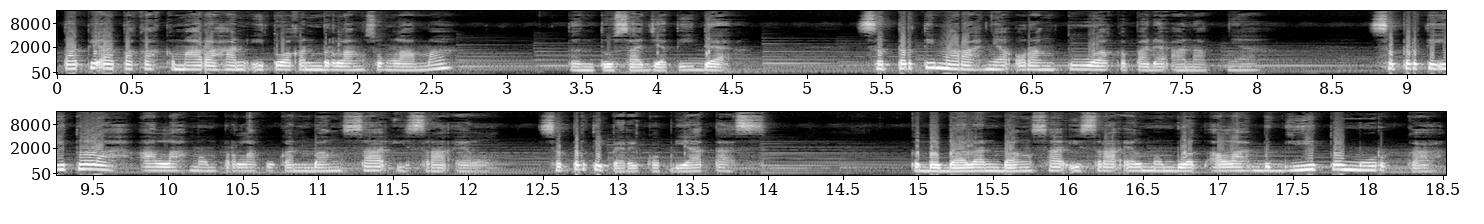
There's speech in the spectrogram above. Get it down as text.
Tapi apakah kemarahan itu akan berlangsung lama? Tentu saja tidak seperti marahnya orang tua kepada anaknya. Seperti itulah Allah memperlakukan bangsa Israel, seperti perikop di atas. Kebebalan bangsa Israel membuat Allah begitu murka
